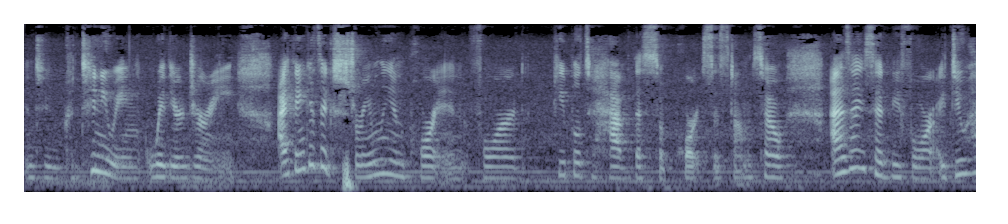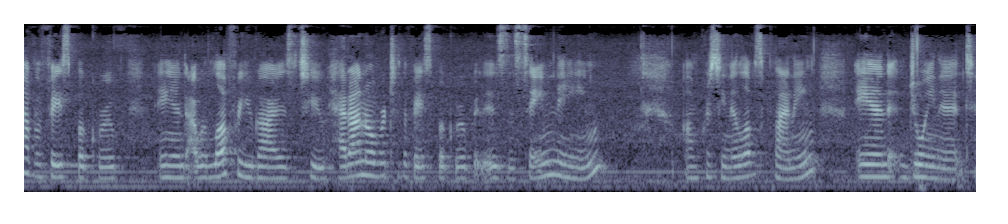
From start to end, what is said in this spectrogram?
into continuing with your journey. I think it's extremely important for people to have the support system. So, as I said before, I do have a Facebook group, and I would love for you guys to head on over to the Facebook group. It is the same name. Um, Christina Loves Planning and join it.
